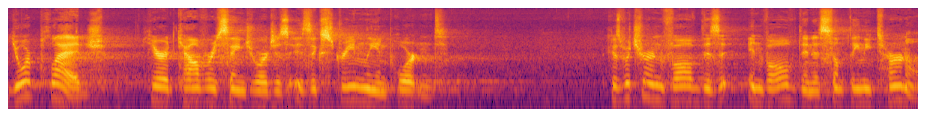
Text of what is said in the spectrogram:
your pledge here at Calvary St. George's is extremely important. Because what you're involved, is, involved in is something eternal.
